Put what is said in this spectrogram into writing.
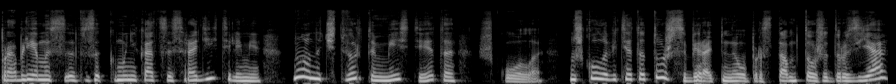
проблемы с, с коммуникацией с родителями. Ну, а на четвертом месте это школа. Ну, школа ведь это тоже собирательный образ, там тоже друзья,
